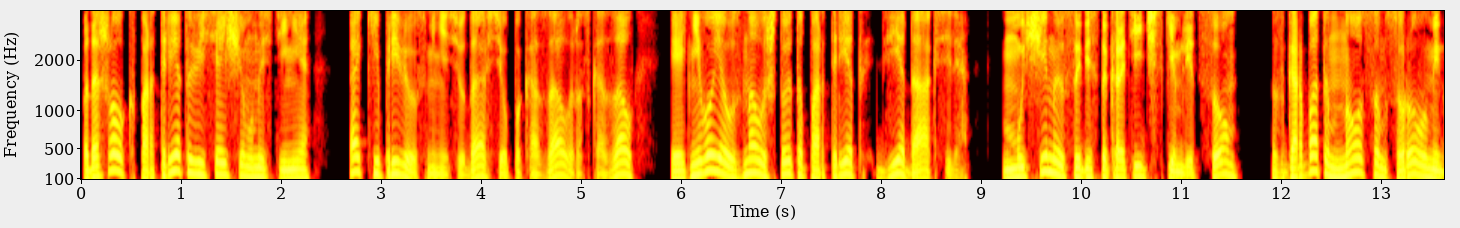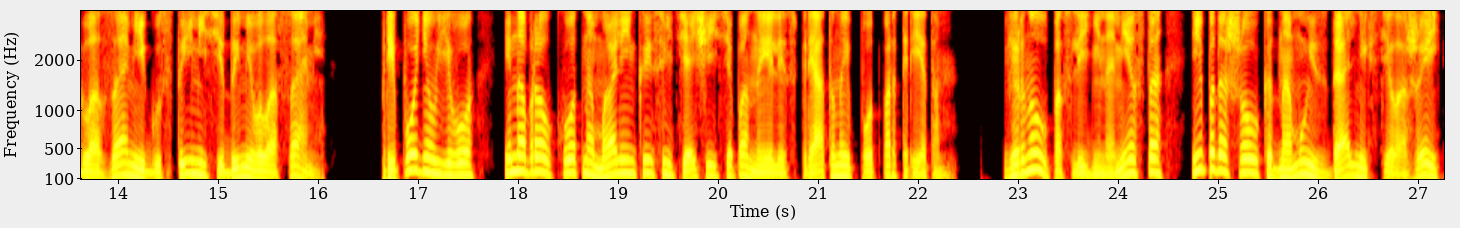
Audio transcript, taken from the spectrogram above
подошел к портрету, висящему на стене. Аки привез меня сюда, все показал, рассказал, и от него я узнал, что это портрет деда Акселя. Мужчины с аристократическим лицом, с горбатым носом, суровыми глазами и густыми седыми волосами. Приподнял его и набрал код на маленькой светящейся панели, спрятанной под портретом вернул последний на место и подошел к одному из дальних стеллажей,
